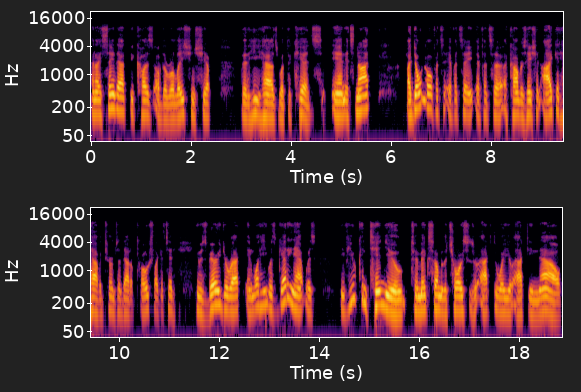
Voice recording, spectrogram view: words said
And i say that because of the relationship that he has with the kids. And it's not i don't know if it's if it's a if it's a, a conversation i could have in terms of that approach. Like i said he was very direct. And what he was getting at was if you continue to make some of the choices or act the way you're acting now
